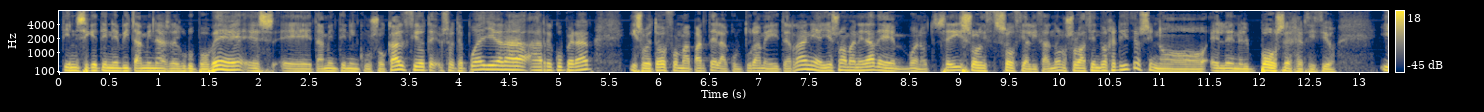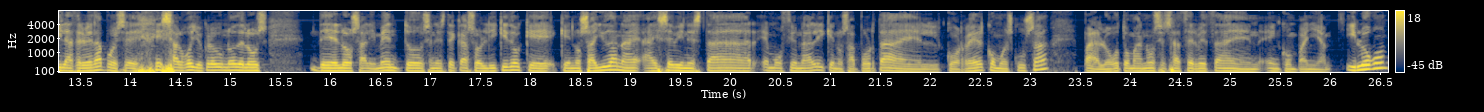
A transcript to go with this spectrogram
tiene, sí que tiene vitaminas del grupo B, es eh, también tiene incluso calcio, eso te puede llegar a, recuperar y sobre todo forma parte de la cultura mediterránea y es una manera de, bueno, seguir socializando, no solo haciendo ejercicio, sino el, en el post-ejercicio. Y la cerveza, pues eh, es algo, yo creo, uno de los, de los alimentos, en este caso el líquido, que, que nos ayudan a, ese bienestar emocional y que nos aporta el correr como excusa para luego tomarnos esa cerveza en compañía. Y luego,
